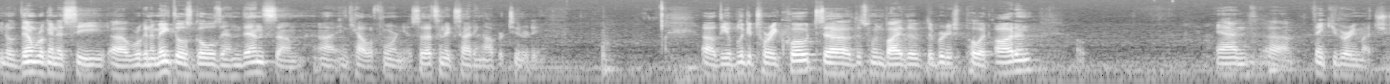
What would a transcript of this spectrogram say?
you know, then we're going to see, uh, we're going to make those goals and then some uh, in California. So that's an exciting opportunity. Uh, the obligatory quote, uh, this one by the, the British poet Auden. And uh, thank you very much.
